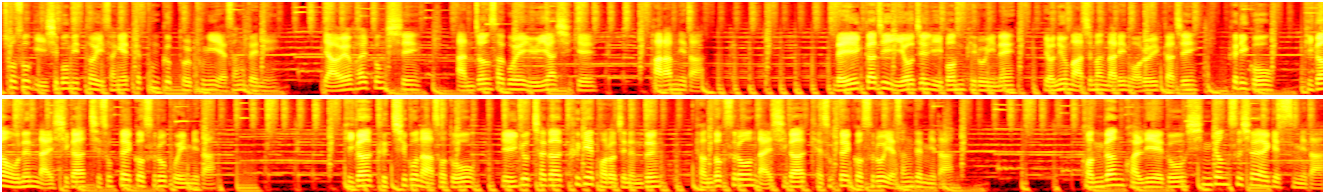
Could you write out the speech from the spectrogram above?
초속 25m 이상의 태풍급 돌풍이 예상되니 야외 활동 시 안전사고에 유의하시길 바랍니다. 내일까지 이어질 이번 비로 인해 연휴 마지막 날인 월요일까지 흐리고 비가 오는 날씨가 지속될 것으로 보입니다. 비가 그치고 나서도 일교차가 크게 벌어지는 등 변덕스러운 날씨가 계속될 것으로 예상됩니다. 건강 관리에도 신경 쓰셔야겠습니다.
